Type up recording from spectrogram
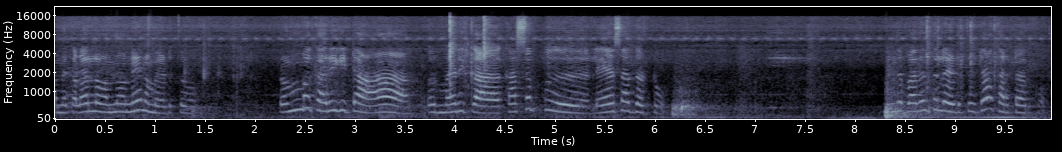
அந்த கலரில் வந்தோடனே நம்ம எடுத்துரும் ரொம்ப கருகிட்டா ஒரு மாதிரி க கசப்பு லேசாக தட்டும். இந்த பதத்தில் எடுத்துக்கிட்டால் கரெக்டாக இருக்கும்.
